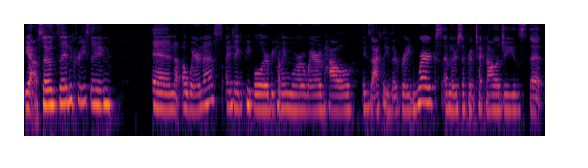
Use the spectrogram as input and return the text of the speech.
Yeah. So it's increasing in awareness. I think people are becoming more aware of how exactly their brain works, and there's different technologies that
